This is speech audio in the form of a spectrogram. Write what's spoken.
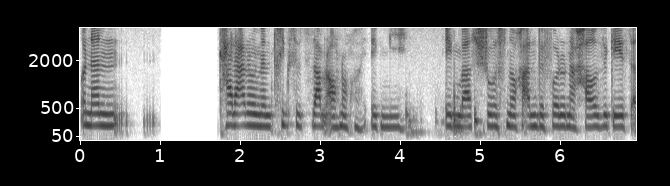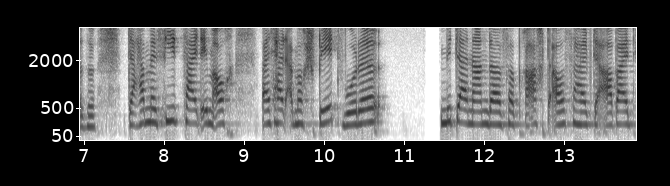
und dann, keine Ahnung, dann trinkst du zusammen auch noch irgendwie irgendwas, stoß noch an, bevor du nach Hause gehst. Also da haben wir viel Zeit eben auch, weil es halt einfach spät wurde, miteinander verbracht außerhalb der Arbeit.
